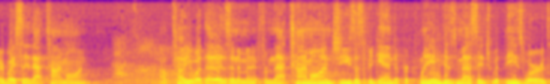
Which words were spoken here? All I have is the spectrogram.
everybody say that time on. I'll tell you what that is in a minute. From that time on, Jesus began to proclaim his message with these words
